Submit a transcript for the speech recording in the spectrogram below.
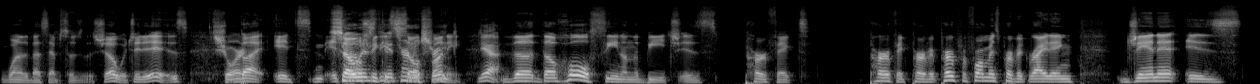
one of the best episodes of the show, which it is. Sure, but it's it's so is, the so funny. Yeah, the the whole scene on the beach is perfect, perfect, perfect, perfect performance, perfect writing. Janet is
